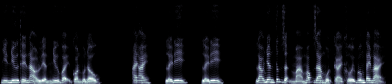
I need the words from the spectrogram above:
nhìn như thế nào liền như vậy con buôn đâu. Ai ai, lấy đi, lấy đi. Lão nhân tức giận mà móc ra một cái khối vương tay mải,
